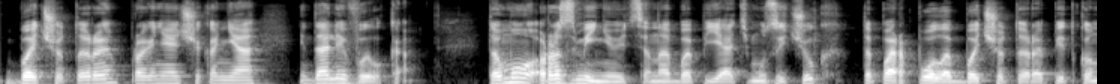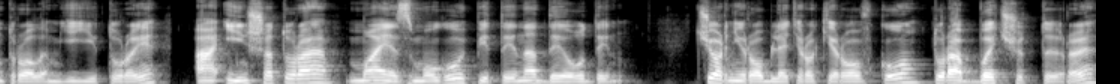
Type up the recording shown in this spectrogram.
Б4, проганяючи коня, і далі вилка. Тому розмінюється на Б5 музичук. Тепер поле Б4 під контролем її тури, а інша тура має змогу піти на Д1. Чорні роблять рокіровку, тура Б4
